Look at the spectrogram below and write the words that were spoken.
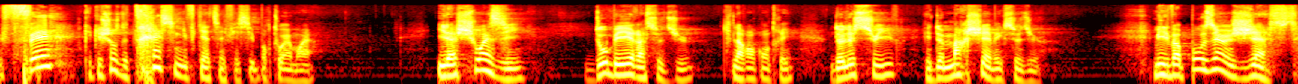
fait quelque chose de très significatif ici pour toi et moi. Il a choisi d'obéir à ce Dieu qu'il a rencontré, de le suivre et de marcher avec ce Dieu. Mais il va poser un geste.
